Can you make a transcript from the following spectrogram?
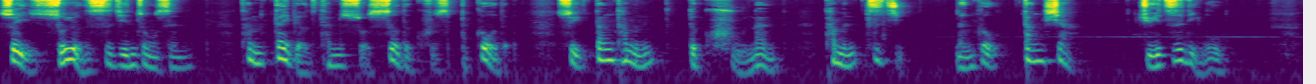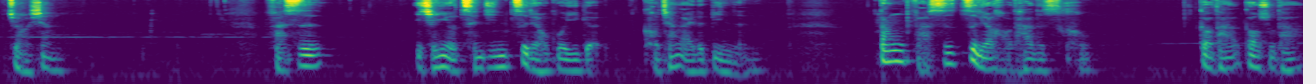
所以，所有的世间众生，他们代表着他们所受的苦是不够的。所以，当他们的苦难，他们自己能够当下觉知领悟，就好像。法师以前有曾经治疗过一个口腔癌的病人。当法师治疗好他的时候，告他告诉他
